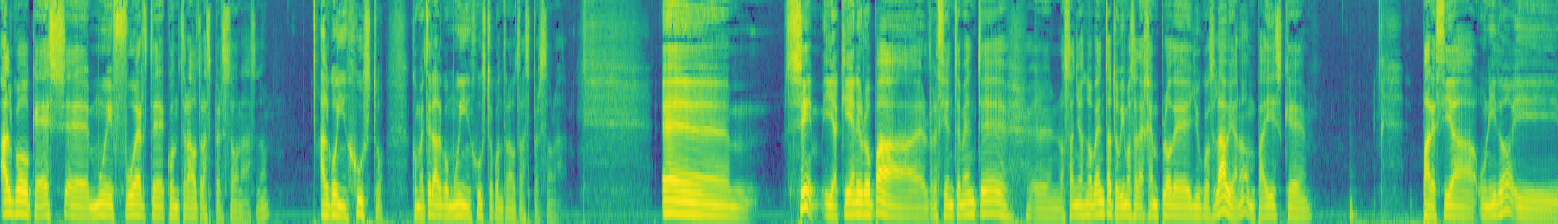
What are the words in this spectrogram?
algo que es eh, muy fuerte contra otras personas, ¿no? Algo injusto, cometer algo muy injusto contra otras personas. Em, sí, y aquí en Europa recientemente, en los años 90, tuvimos el ejemplo de Yugoslavia, ¿no? Un país que parecía unido y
